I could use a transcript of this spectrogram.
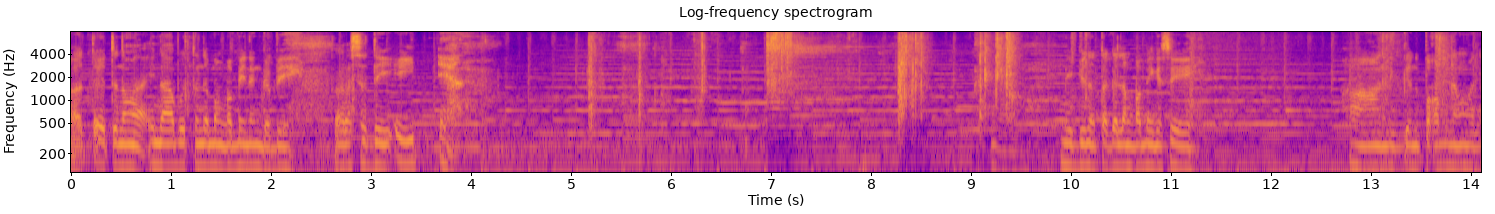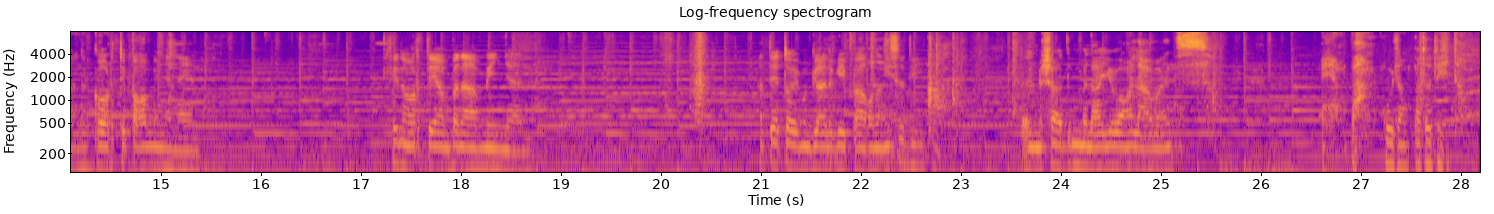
At ito na nga, inabot na naman kami ng gabi para sa day 8. Ayan. Medyo natagal lang kami kasi ah, nagano pa kami ng ano, nagkorte pa kami na yan. Kinortehan pa namin yan. At ito ay maglalagay pa ako ng isa dito. Dahil masyadong malayo ang allowance. Ayan pa, kulang pa to dito.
